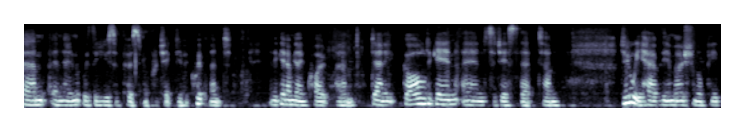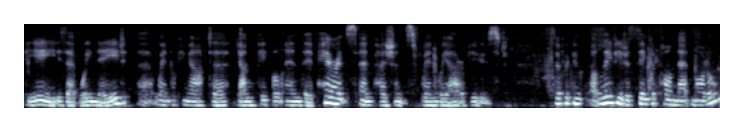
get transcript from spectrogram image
um, and then with the use of personal protective equipment. And again, I'm going to quote um, Danny Gold again and suggest that um, do we have the emotional PPE that we need uh, when looking after young people and their parents and patients when we are abused? So if we can, I'll leave you to think upon that model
